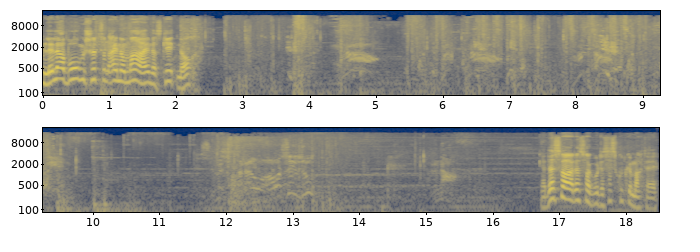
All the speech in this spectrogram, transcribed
einen lila Bogenschütz und einen normalen. Das geht noch. Ja, das war, das war gut. Das hast du gut gemacht, ey.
